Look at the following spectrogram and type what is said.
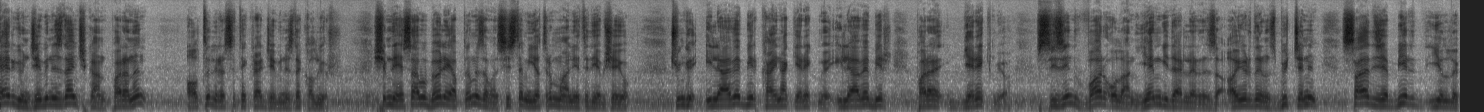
her gün cebinizden çıkan paranın 6 lirası tekrar cebinizde kalıyor. Şimdi hesabı böyle yaptığımız zaman sistemin yatırım maliyeti diye bir şey yok. Çünkü ilave bir kaynak gerekmiyor. ilave bir para gerekmiyor. Sizin var olan yem giderlerinize ayırdığınız bütçenin sadece bir yıllık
